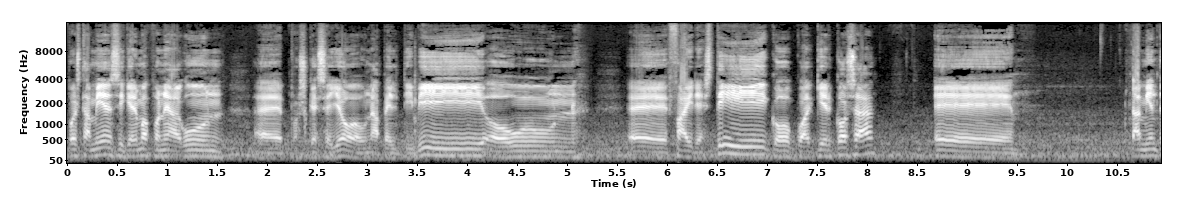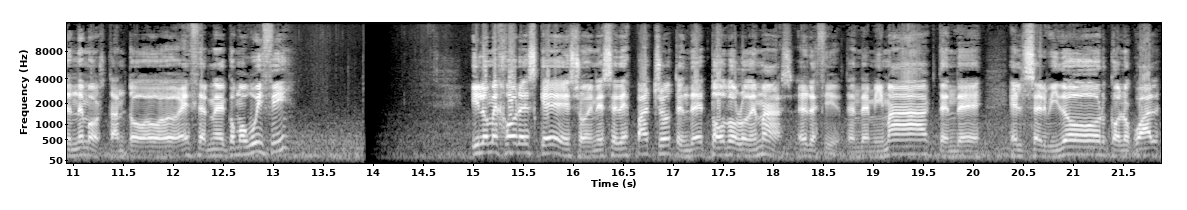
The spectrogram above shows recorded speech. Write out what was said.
pues también si queremos poner algún, eh, pues qué sé yo, un Apple TV o un eh, Fire Stick o cualquier cosa. también tendremos tanto Ethernet como Wi-Fi y lo mejor es que eso, en ese despacho tendré todo lo demás. Es decir, tendré mi Mac, tendré el servidor, con lo cual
